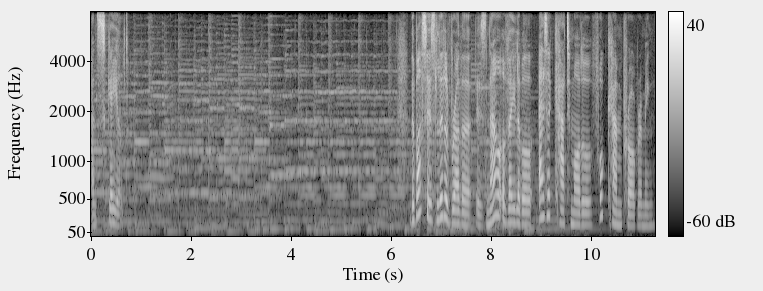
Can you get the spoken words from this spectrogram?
and scaled. The bus's little brother is now available as a CAD model for CAM programming.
